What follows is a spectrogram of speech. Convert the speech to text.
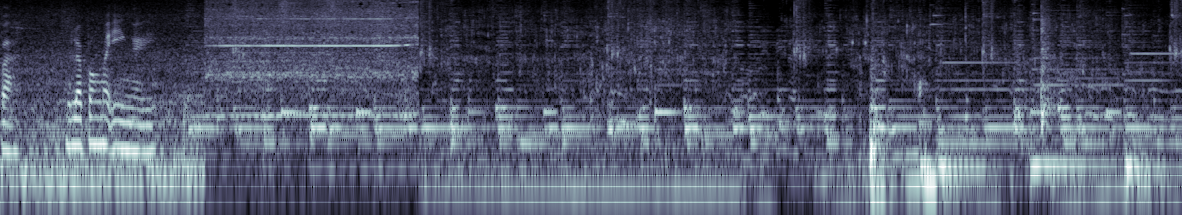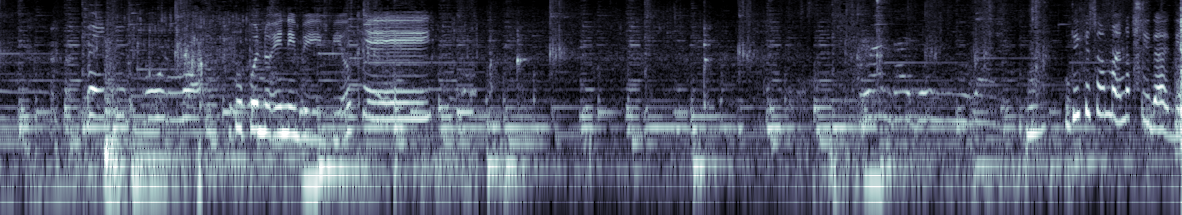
pa. Wala pang maingay. Pupunuin ni baby, okay? Hmm? Hindi kasama anak si daddy.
